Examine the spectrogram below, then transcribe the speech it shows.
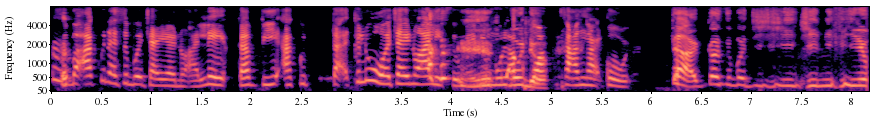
sebab aku nak sebut China Nur Alip tapi aku tak keluar China Nur Alip tu. Maybe mulut aku kuat sangat kot. Tak, kau sebut Gini Fina.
